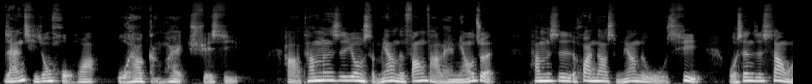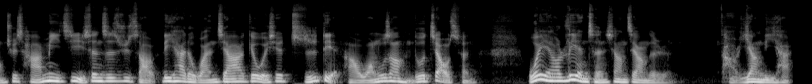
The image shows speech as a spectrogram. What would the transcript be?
燃起一种火花，我要赶快学习。好，他们是用什么样的方法来瞄准？他们是换到什么样的武器？我甚至上网去查秘籍，甚至去找厉害的玩家给我一些指点。啊，网络上很多教程。我也要练成像这样的人，好，一样厉害。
